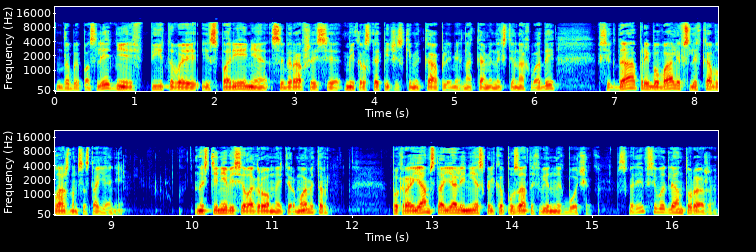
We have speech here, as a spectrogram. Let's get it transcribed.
дабы последние, впитывая испарение, собиравшееся микроскопическими каплями на каменных стенах воды, всегда пребывали в слегка влажном состоянии. На стене висел огромный термометр, по краям стояли несколько пузатых винных бочек, скорее всего, для антуража.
